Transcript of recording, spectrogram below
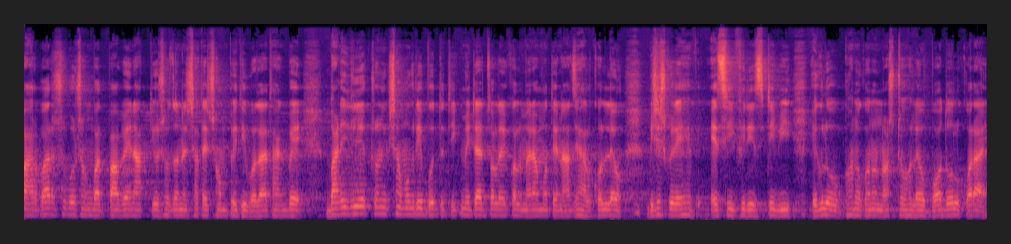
বারবার শুভ সংবাদ পাবেন, আত্মীয় স্বজনের সাথে সম্প্রীতি বজায় থাকবে, বাড়ির ইলেকট্রনিক সামগ্রী, বৈদ্যুতিক মিটার জলের কল মেরামতে নাজেহাল করলেও, বিশেষ করে এসি ফ্রিজ টিভি এগুলো ঘন ঘন নষ্ট হলেও বদল করায়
